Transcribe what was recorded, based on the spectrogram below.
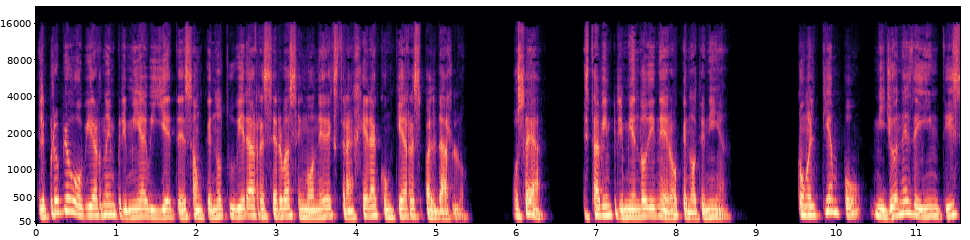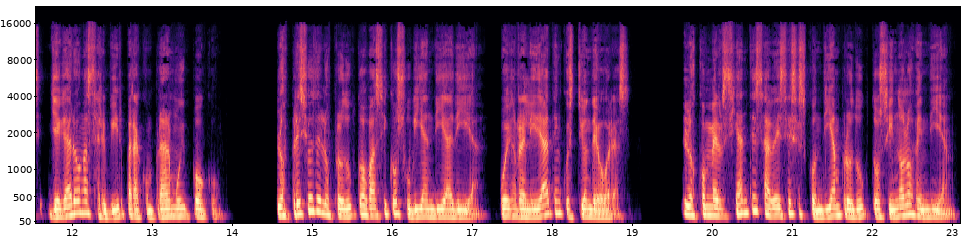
el propio gobierno imprimía billetes aunque no tuviera reservas en moneda extranjera con qué respaldarlo. O sea, estaba imprimiendo dinero que no tenía. Con el tiempo, millones de intis llegaron a servir para comprar muy poco. Los precios de los productos básicos subían día a día, o en realidad en cuestión de horas. Los comerciantes a veces escondían productos y no los vendían,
